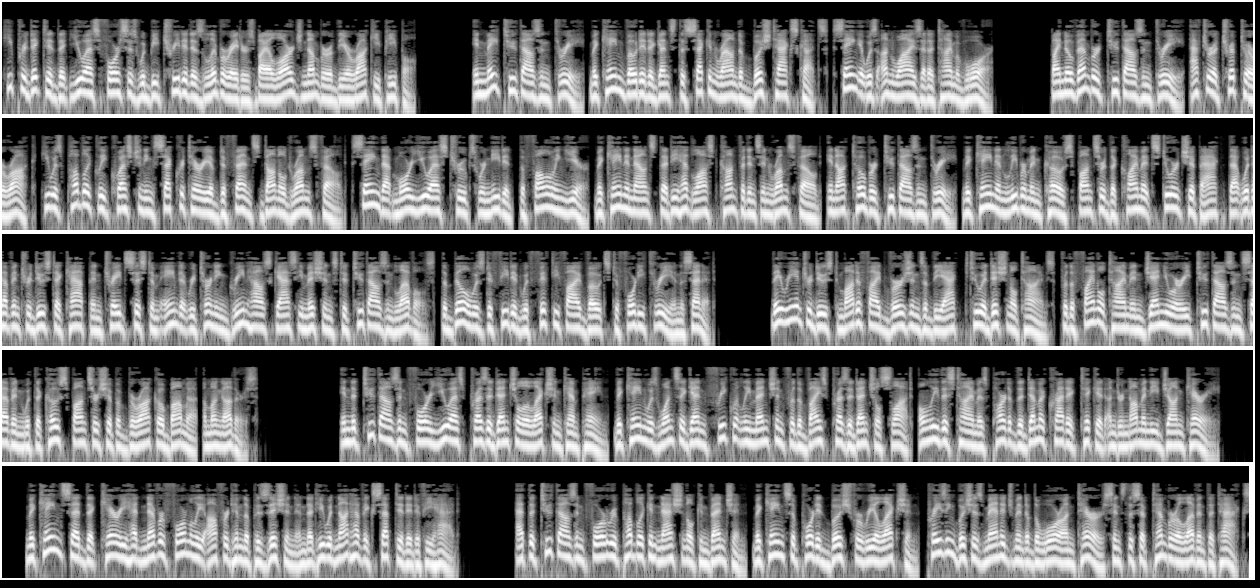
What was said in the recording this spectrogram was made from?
He predicted that U.S. forces would be treated as liberators by a large number of the Iraqi people. In May 2003, McCain voted against the second round of Bush tax cuts, saying it was unwise at a time of war. By November 2003, after a trip to Iraq, he was publicly questioning Secretary of Defense Donald Rumsfeld, saying that more U.S. troops were needed. The following year, McCain announced that he had lost confidence in Rumsfeld. In October 2003, McCain and Lieberman co sponsored the Climate Stewardship Act that would have introduced a cap and trade system aimed at returning greenhouse gas emissions to 2000 levels. The bill was defeated with 55 votes to 43 in the Senate. They reintroduced modified versions of the Act two additional times, for the final time in January 2007 with the co-sponsorship of Barack Obama, among others. In the 2004 U.S. presidential election campaign, McCain was once again frequently mentioned for the vice presidential slot, only this time as part of the Democratic ticket under nominee John Kerry. McCain said that Kerry had never formally offered him the position and that he would not have accepted it if he had. At the 2004 Republican National Convention, McCain supported Bush for re-election, praising Bush's management of the War on Terror since the September 11 attacks.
